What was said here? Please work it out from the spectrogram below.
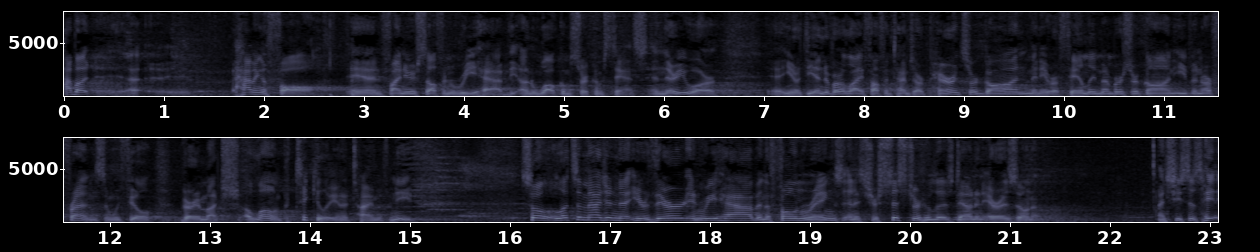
how about uh, having a fall and finding yourself in rehab, the unwelcome circumstance? And there you are. Uh, you know, at the end of our life, oftentimes our parents are gone, many of our family members are gone, even our friends, and we feel very much alone, particularly in a time of need. So let's imagine that you're there in rehab and the phone rings, and it's your sister who lives down in Arizona. And she says, Hey,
